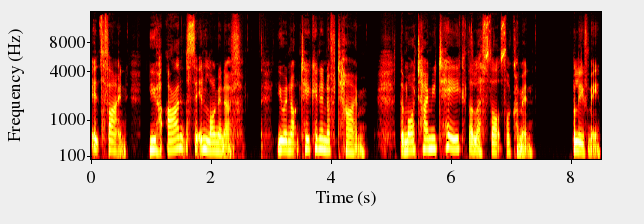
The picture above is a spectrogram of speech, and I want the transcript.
It's fine. You aren't sitting long enough. You are not taking enough time. The more time you take, the less thoughts will come in. Believe me.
